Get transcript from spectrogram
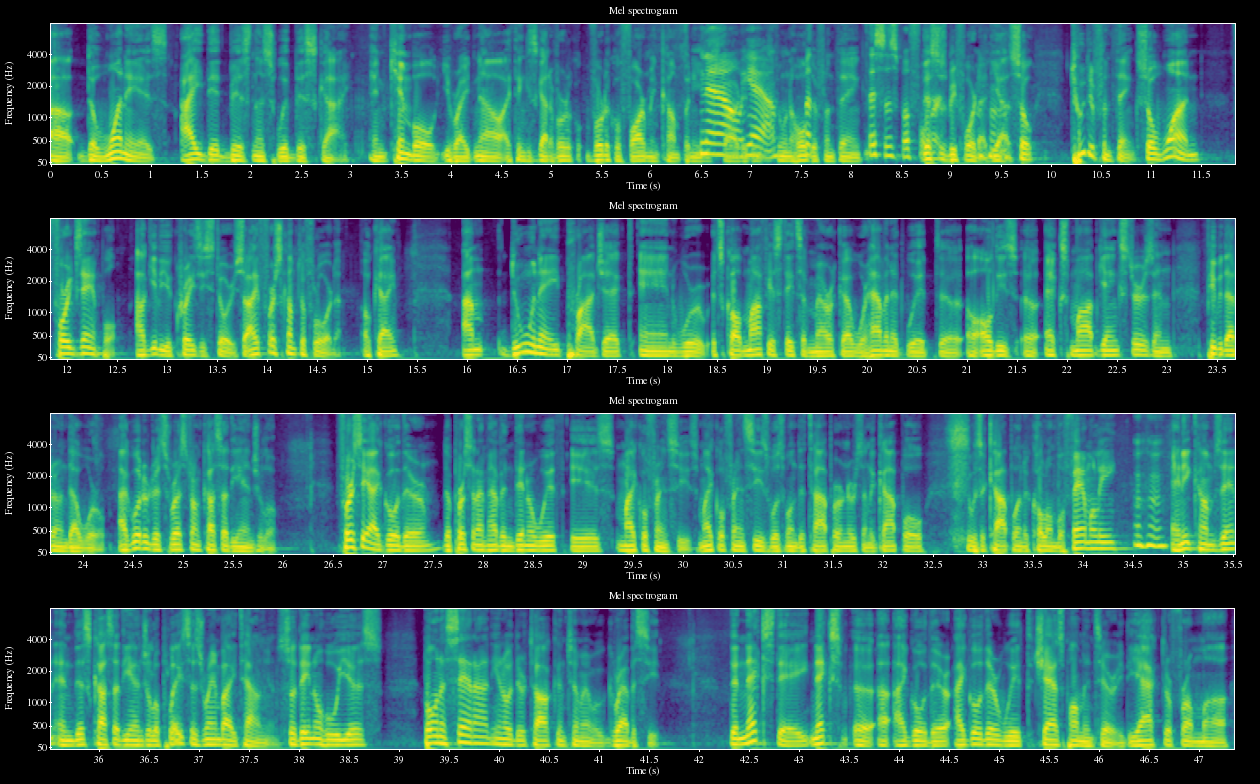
Uh, the one is I did business with this guy, and Kimball. You right now, I think he's got a vertical, vertical farming company. he No, started. yeah, he's doing a whole but different thing. this is before. This is before that, yeah. So two different things. So one, for example, I'll give you a crazy story. So I first come to Florida. Okay, I'm doing a project, and we're it's called Mafia States of America. We're having it with uh, all these uh, ex mob gangsters and people that are in that world. I go to this restaurant Casa D'Angelo. First day I go there, the person I'm having dinner with is Michael Franzese. Michael Franzese was one of the top earners in the capo. He was a capo in the Colombo family, and he comes in, and this Casa D'Angelo place is ran by Italians, so they know who he is. Buonasera, you know, they're talking to him, and we grab a seat. The next day, next uh, I go there. I go there with Chazz Palminteri, the actor from uh,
